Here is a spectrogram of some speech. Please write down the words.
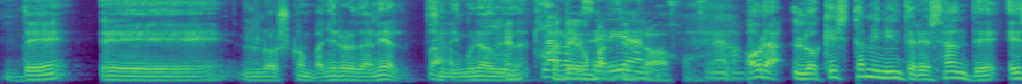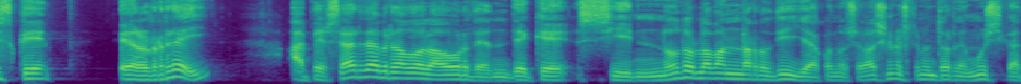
de eh, los compañeros de Daniel, Claro, sin ninguna duda. gente- Claro que el trabajo. claro. Ahora, lo que es también interesante es que el rey, a pesar de haber dado la orden de que si no doblaban la rodilla cuando se los instrumentos de música,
